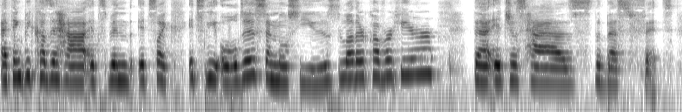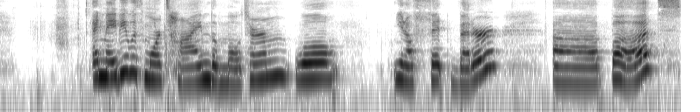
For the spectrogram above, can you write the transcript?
I think because it ha it's been it's like it's the oldest and most used leather cover here that it just has the best fit. And maybe with more time the Moterm will you know fit better. Uh but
